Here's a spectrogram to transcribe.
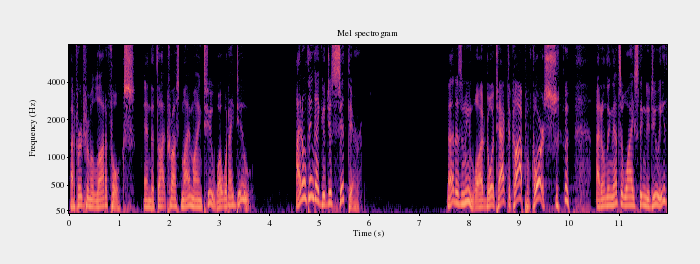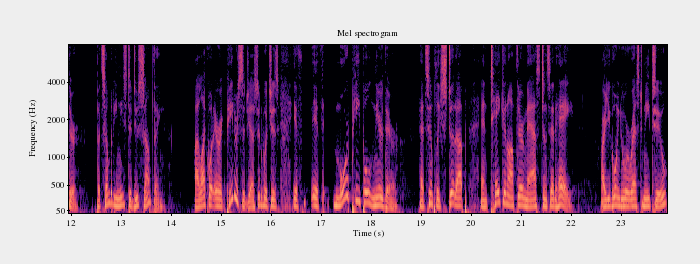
I've heard from a lot of folks, and the thought crossed my mind too what would I do? I don't think I could just sit there. That doesn't mean, well, I'd go attack the cop, of course. I don't think that's a wise thing to do either. But somebody needs to do something. I like what Eric Peters suggested, which is if if more people near there had simply stood up and taken off their masks and said, "Hey, are you going to arrest me too?"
